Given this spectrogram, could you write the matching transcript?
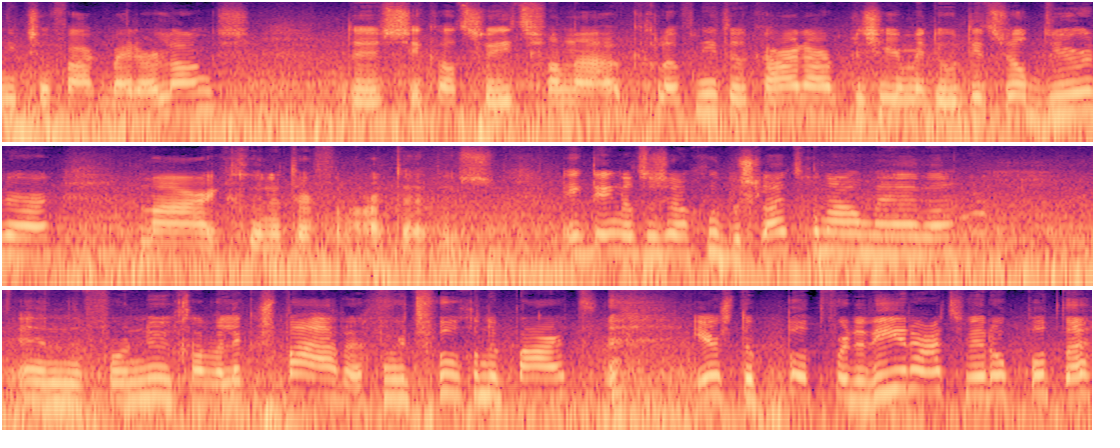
niet zo vaak bij haar langs. Dus ik had zoiets van, nou, ik geloof niet dat ik haar daar plezier mee doe. Dit is wel duurder, maar ik gun het er van harte. Dus ik denk dat we zo'n goed besluit genomen hebben. En voor nu gaan we lekker sparen voor het volgende paard. Eerst de pot voor de dierenarts weer oppotten.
